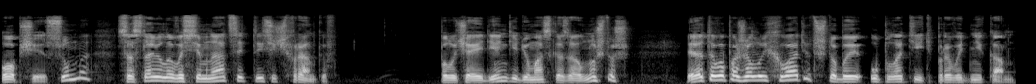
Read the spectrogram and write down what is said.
Общая сумма составила восемнадцать тысяч франков. Получая деньги, Дюма сказал, ну что ж, этого, пожалуй, хватит, чтобы уплатить проводникам.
